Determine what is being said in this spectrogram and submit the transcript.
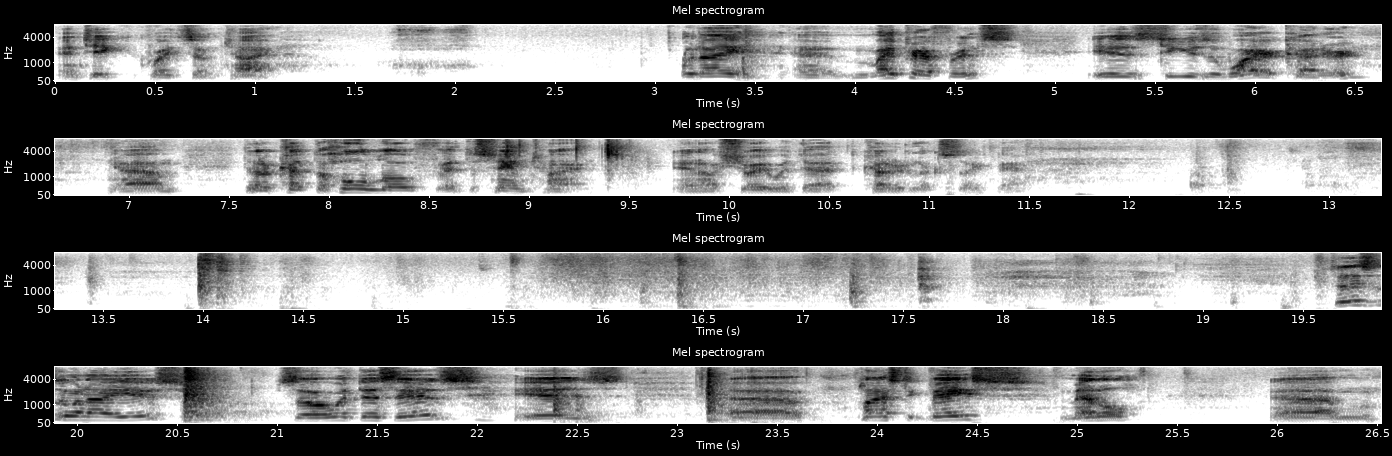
and take quite some time. What I, uh, my preference is to use a wire cutter um, that'll cut the whole loaf at the same time. And I'll show you what that cutter looks like now. So this is the one I use. So what this is, is uh, plastic base, metal. Um,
